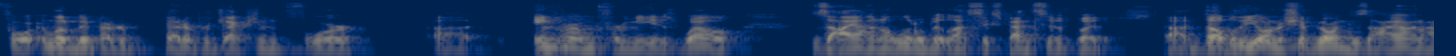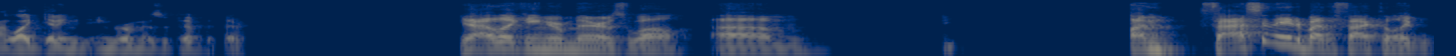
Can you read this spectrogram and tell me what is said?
for a little bit better, better projection for uh, Ingram for me as well. Zion a little bit less expensive, but uh, double the ownership going to Zion. I like getting Ingram as a pivot there. Yeah, I like Ingram there as well. Um, I'm fascinated by the fact that like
